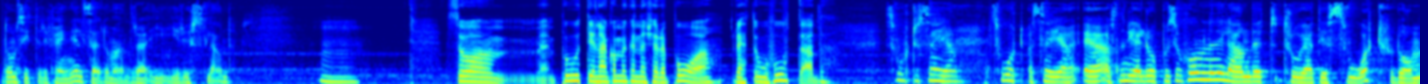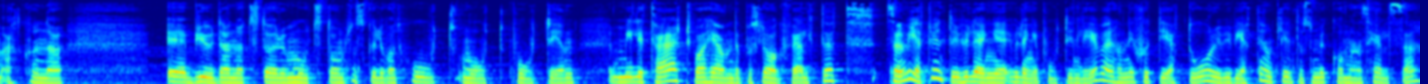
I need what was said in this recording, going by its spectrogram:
De sitter i fängelse, de andra i, i Ryssland. Mm. Så eh, Putin, han kommer kunna köra på rätt ohotad? Svårt att säga. Svårt att säga. Eh, alltså när det gäller oppositionen i landet tror jag att det är svårt för dem att kunna Eh, bjuda något större motstånd som skulle vara ett hot mot Putin. Militärt, vad händer på slagfältet? Sen vet vi inte hur länge, hur länge Putin lever. Han är 71 år och vi vet egentligen inte så mycket om hans hälsa.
